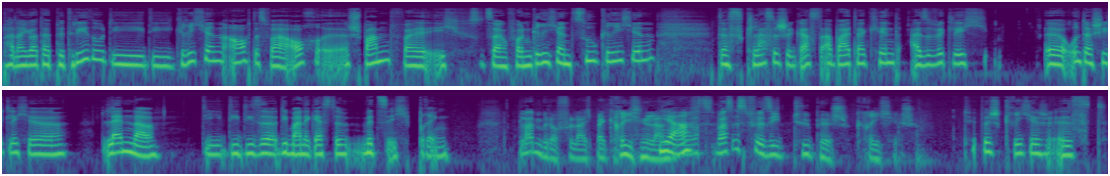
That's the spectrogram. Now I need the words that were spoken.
Panayota Petrido, die, die Griechen auch, das war auch äh, spannend, weil ich sozusagen von Griechen zu Griechen, das klassische Gastarbeiterkind, also wirklich äh, unterschiedliche Länder, die, die diese, die meine Gäste mit sich bringen. Bleiben wir doch vielleicht bei Griechenland. Ja. Was, was ist für Sie typisch griechisch? Typisch griechisch ist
